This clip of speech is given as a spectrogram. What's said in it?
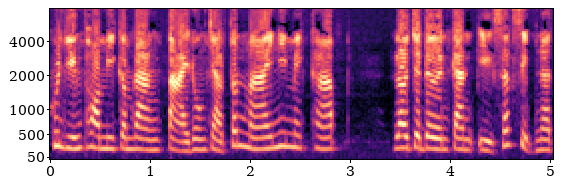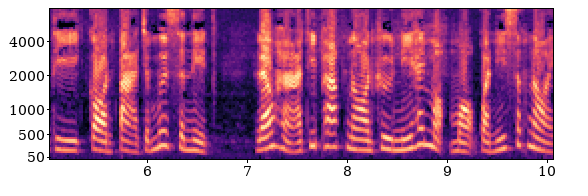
คุณหญิงพอมีกำลังไต่ลงจากต้นไม้นี่ไหมครับ เราจะเดินกันอีกสักสิบนาทีก่อนป่าจะมืดสนิท แล้วหาที่พักนอนคืนนี้ให้เหมาะเหมาะกว่านี้สักหน่อย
